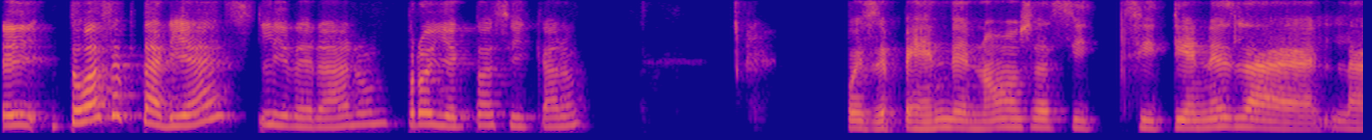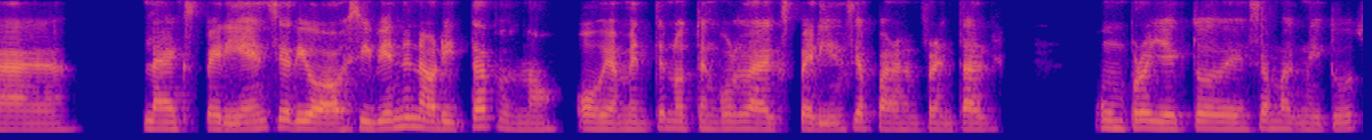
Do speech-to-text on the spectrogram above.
eh, ¿tú aceptarías liderar un proyecto así, Caro? Pues depende, ¿no? O sea, si, si tienes la, la, la experiencia, digo, si vienen ahorita, pues no, obviamente no tengo la experiencia para enfrentar un proyecto de esa magnitud,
